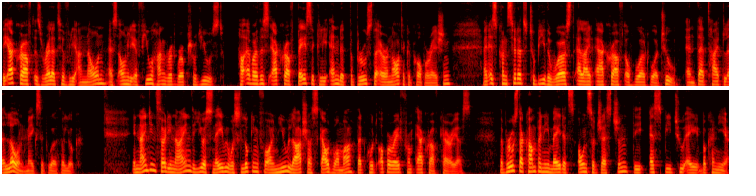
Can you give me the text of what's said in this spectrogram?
The aircraft is relatively unknown as only a few hundred were produced. However, this aircraft basically ended the Brewster Aeronautical Corporation and is considered to be the worst Allied aircraft of World War II, and that title alone makes it worth a look. In 1939, the US Navy was looking for a new larger scout bomber that could operate from aircraft carriers. The Brewster Company made its own suggestion, the SB-2A Buccaneer.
